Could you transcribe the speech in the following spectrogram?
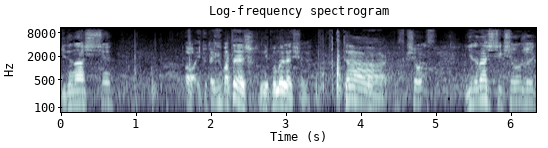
jedenaście, o, i tutaj chyba też, nie pomylę się. Tak, książ 11 książek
